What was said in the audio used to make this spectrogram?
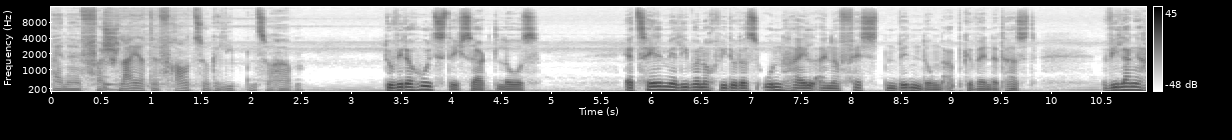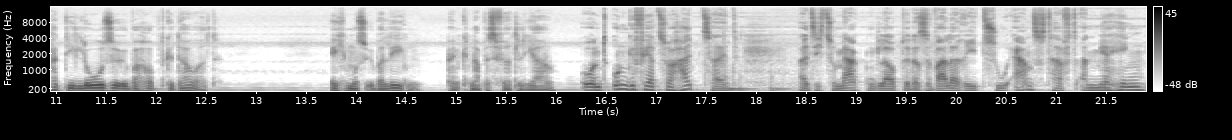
eine verschleierte Frau zur Geliebten zu haben. Du wiederholst dich, sagt Los. Erzähl mir lieber noch, wie du das Unheil einer festen Bindung abgewendet hast. Wie lange hat die Lose überhaupt gedauert? Ich muss überlegen. Ein knappes Vierteljahr? Und ungefähr zur Halbzeit, als ich zu merken glaubte, dass Valerie zu ernsthaft an mir hing,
